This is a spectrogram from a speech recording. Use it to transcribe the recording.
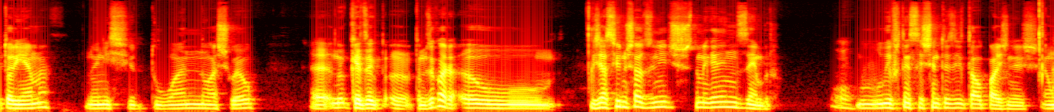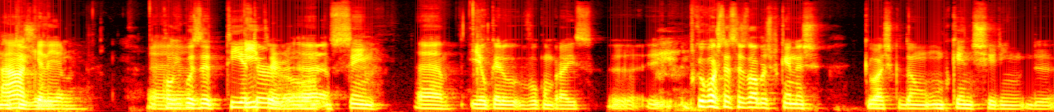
Toriyama, no início do ano, acho eu. Uh, no- quer dizer, uh, estamos agora. O, já saiu nos Estados Unidos, se não me engano, em dezembro. Hum. O livro tem 600 e tal páginas. É um ah, tijolo. aquele. é, Qualquer coisa theater, Theater, ou- é. sim, É, e eu quero, vou comprar isso. Eh, porque eu gosto dessas obras pequenas que eu acho que dão um pequeno cheirinho de,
